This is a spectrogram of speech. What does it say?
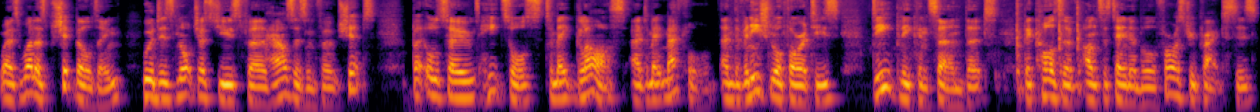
where as well as shipbuilding, wood is not just used for houses and for ships, but also heat source to make glass and to make metal. And the Venetian authorities deeply concerned that because of unsustainable forestry practices,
